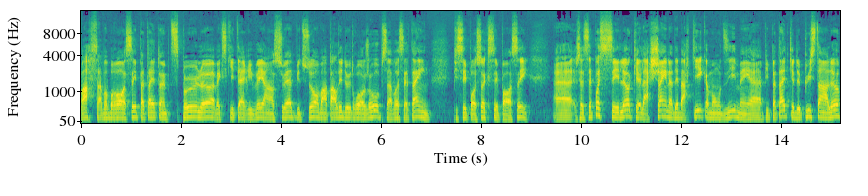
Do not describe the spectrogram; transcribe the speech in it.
ah, ça va brasser peut-être un petit peu là, avec ce qui est arrivé en Suède, puis tout ça. On va en parler deux, trois jours, puis ça va s'éteindre. Puis c'est pas ça qui s'est passé. Euh, je ne sais pas si c'est là que la chaîne a débarqué, comme on dit, mais euh, peut-être que depuis ce temps-là,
